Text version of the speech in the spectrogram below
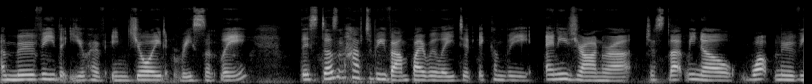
a movie that you have enjoyed recently? This doesn't have to be vampire related. It can be any genre. Just let me know what movie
